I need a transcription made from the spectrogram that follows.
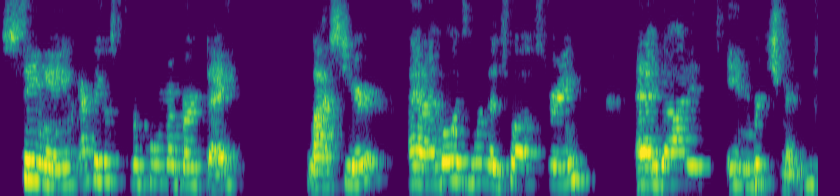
singing. I think it was before my birthday last year, and I've always wanted a 12 string, and I got it in Richmond.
